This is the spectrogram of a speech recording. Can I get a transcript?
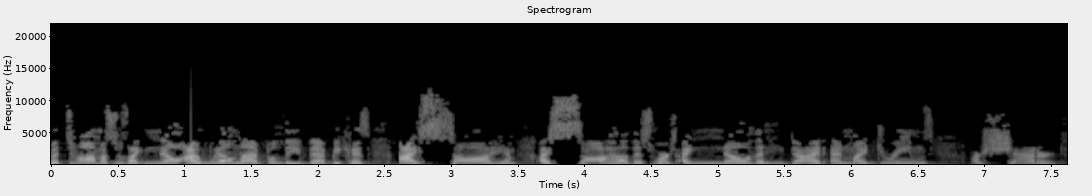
But Thomas was like, no, I will not believe that because I saw him. I saw how this works. I know that he died, and my dreams are shattered.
